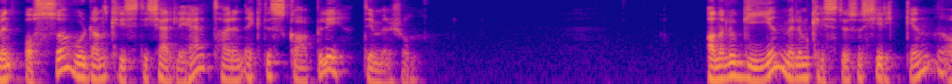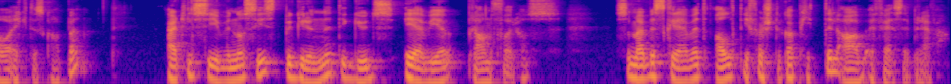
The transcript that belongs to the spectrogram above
men også hvordan Kristi kjærlighet har en ekteskapelig dimensjon. Analogien mellom Kristus og kirken og ekteskapet er til syvende og sist begrunnet i Guds evige plan for oss, som er beskrevet alt i første kapittel av Efeserbrevet.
